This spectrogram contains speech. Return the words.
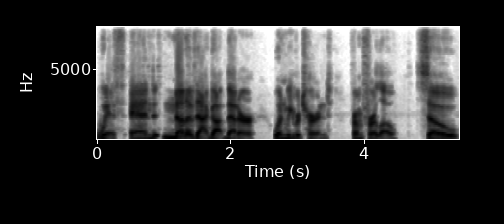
with. And none of that got better when we returned from furlough. So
